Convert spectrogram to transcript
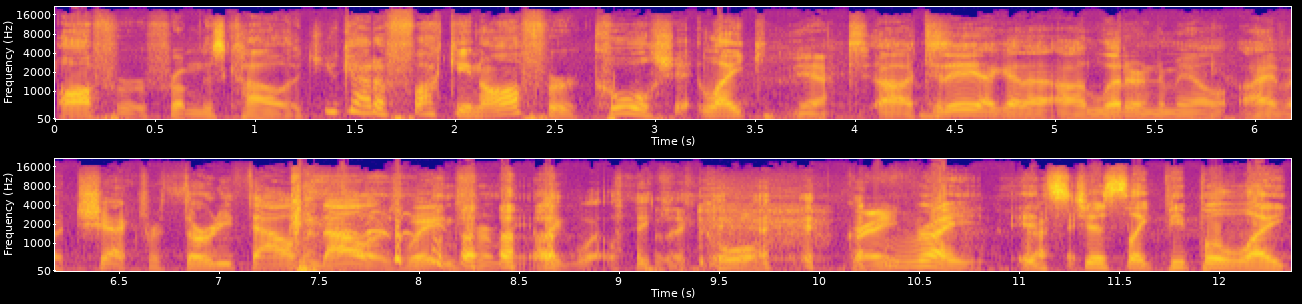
offer from this college. You got a fucking offer? Cool shit. Like, Yeah. Uh, today I got a, a letter in the mail. I have a check for thirty thousand dollars waiting for me. Like what? Like, Like, cool. Great. right? It's Right. just like people like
